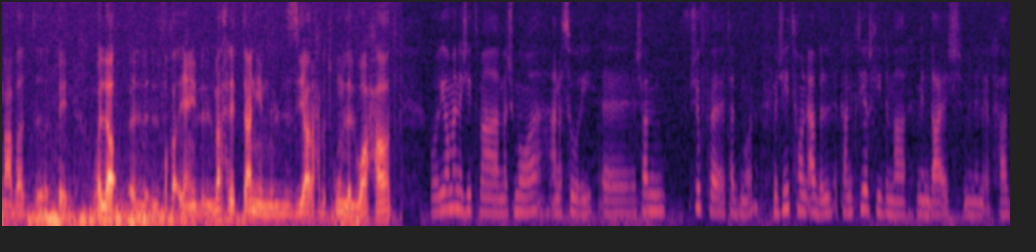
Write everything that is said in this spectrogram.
معبد بيل. وهلأ الفقط يعني المرحلة الثانية من الزيارة حبتكون للواحات. واليوم أنا جيت مع مجموعة أنا سوري آه، عشان شوف تدمر. جيت هون قبل كان كثير في دمار من داعش من الإرهاب.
